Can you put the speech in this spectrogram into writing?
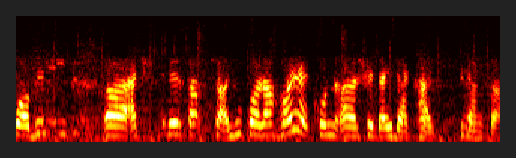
কবে এই একশো দিনের কাজ চালু করা হয়, এখন সেটাই দেখার, প্রিয়াঙ্কা।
